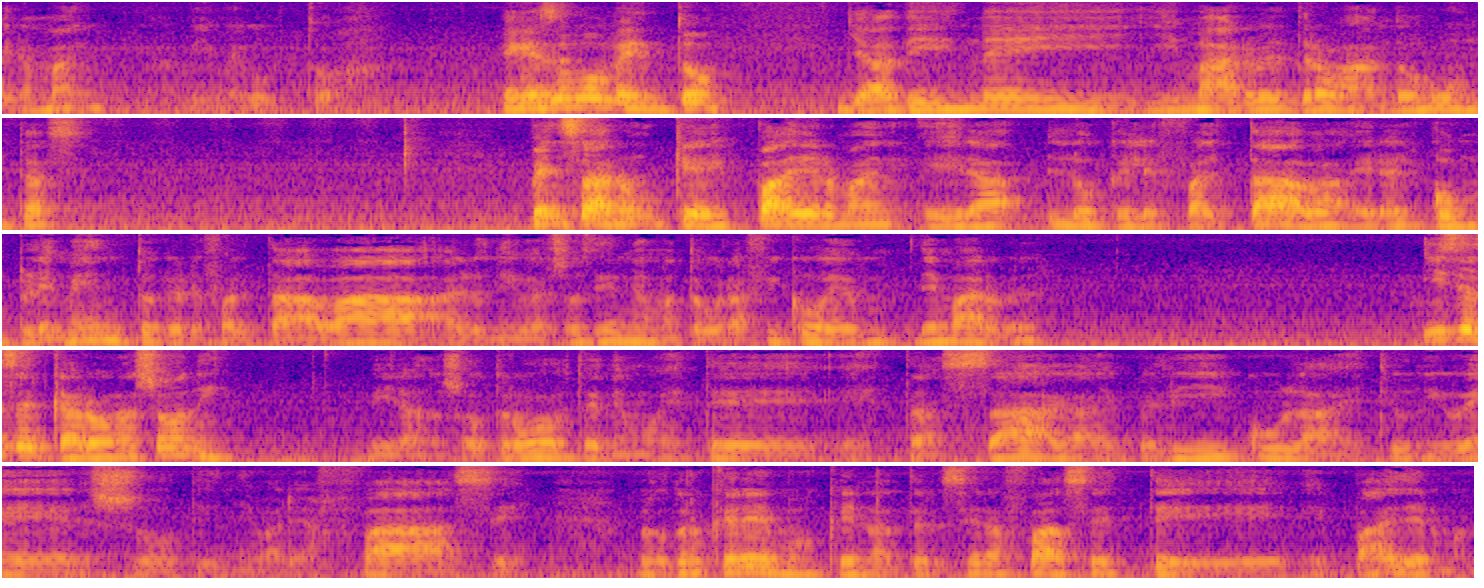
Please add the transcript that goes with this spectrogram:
Iron Man, a mí me gustó. En ese momento ya Disney y Marvel trabajando juntas, pensaron que Spider-Man era lo que le faltaba, era el complemento que le faltaba al universo cinematográfico de, Marvel. Y se acercaron a Sony. Mira, nosotros tenemos este, esta saga de películas, este universo, tiene varias fases. Nosotros queremos que en la tercera fase esté Spider-Man.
